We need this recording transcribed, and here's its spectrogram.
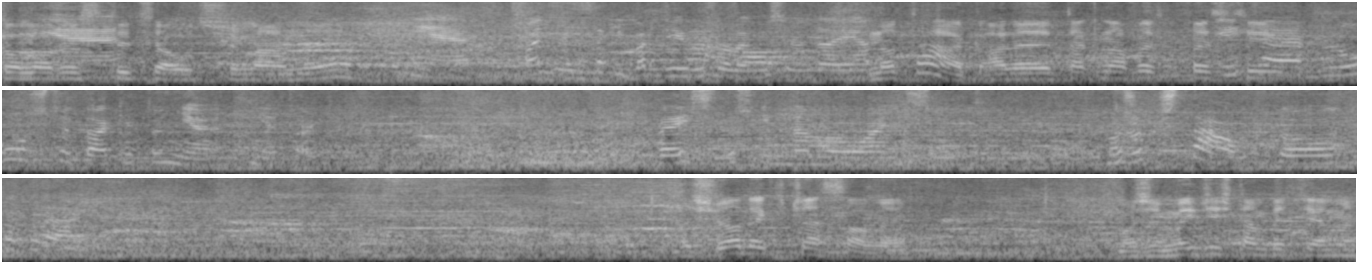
W kolorystyce utrzymany. Nie, łańcuch jest taki bardziej różowy mi się wydaje. No tak, ale tak nawet w I kwestii... te bluszcze takie to nie, nie tak. Wejście też inne ma łańcuch. Może kształt, to, to tak. Ośrodek wczasowy. Może my gdzieś tam będziemy...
